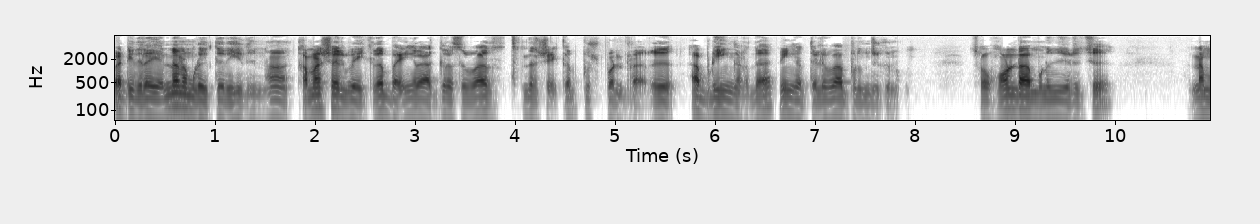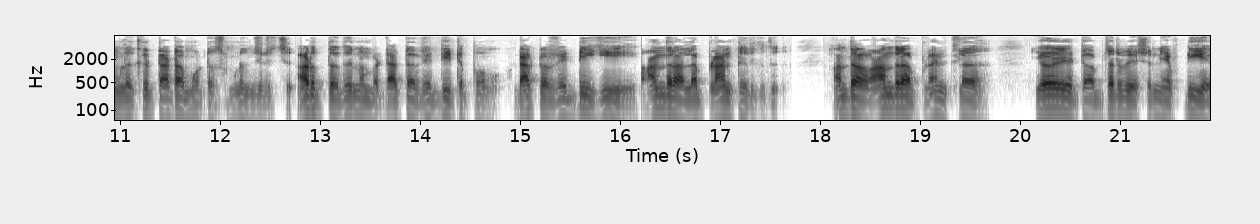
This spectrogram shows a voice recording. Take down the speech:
பட் இதில் என்ன நம்மளுக்கு தெரியுதுன்னா கமர்ஷியல் வெஹிக்கிளை பயங்கர அக்ரஸிவாக சந்திரசேகர் புஷ் பண்ணுறாரு அப்படிங்கிறத நீங்கள் தெளிவாக புரிஞ்சுக்கணும். ஸோ ஹோண்டா முடிஞ்சிடுச்சு. நம்மளுக்கு டாடா மோட்டர்ஸ் முடிஞ்சிருச்சு. அடுத்தது நம்ம டாக்டர் ரெட்டிகிட்ட போவோம். டாக்டர் ரெட்டிக்கு ஆந்திராவில் பிளான்ட் இருக்குது. அந்த ஆந்திரா பிளான்ட்டில் ஏழு எட்டு அப்சர்வேஷன் எஃப்டிஏ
